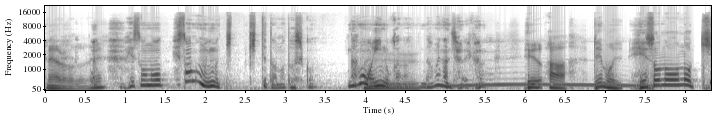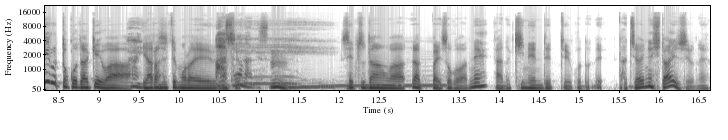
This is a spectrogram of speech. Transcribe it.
なるほどね。へその、へそのも今切切ってたな、確か。日本はいいのかな？うんダメなんじゃないかな。へあ、でも、へその緒の切るとこだけははいやらせてもらえるんあ、ですよ。そうなんですうんね。切断は、やっぱりそこはね、あの、記念でっていうことで、立ち会いね、したいですよね。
